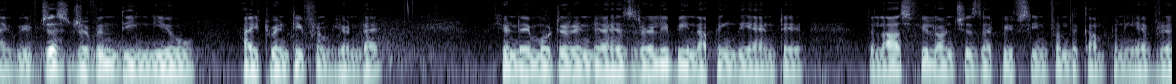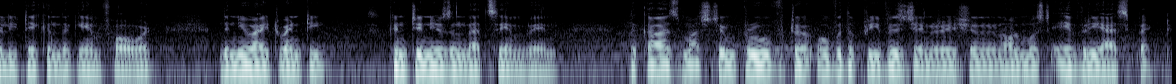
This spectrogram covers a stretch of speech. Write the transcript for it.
Hi, we've just driven the new i20 from Hyundai. Hyundai Motor India has really been upping the ante. The last few launches that we've seen from the company have really taken the game forward. The new i20 continues in that same vein. The car is much improved uh, over the previous generation in almost every aspect.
